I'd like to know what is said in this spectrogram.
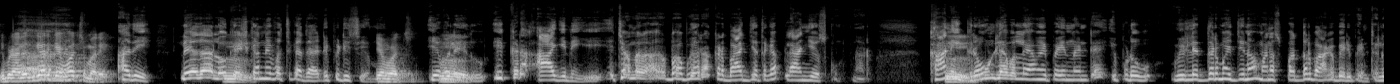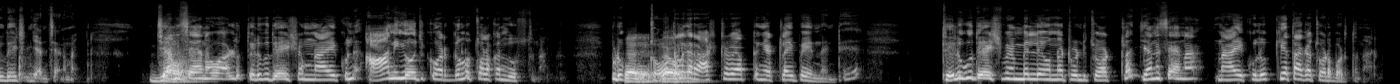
ఇప్పుడు అనిత్ గారికి ఇవ్వచ్చు మరి అది లేదా లోకేష్ కన్నా ఇవ్వచ్చు కదా డిప్యూటీ సీఎం ఇవ్వలేదు. ఇక్కడ ఆగినాయి. చంద్రబాబు గారు అక్కడ బాధ్యతగా ప్లాన్ చేసుకుంటున్నారు. కానీ. గ్రౌండ్ లెవెల్లో ఏమైపోయిందంటే ఇప్పుడు వీళ్ళిద్దరి మధ్యన మన స్పర్ధలు బాగా పెరిగిపోయింది తెలుగుదేశం జనసేన మధ్య జనసేన వాళ్ళు తెలుగుదేశం నాయకుల్ని ఆ నియోజకవర్గంలో చులకన చూస్తున్నారు. ఇప్పుడు టోటల్గా. రాష్ట్ర వ్యాప్తంగా ఎట్లయిపోయిందంటే తెలుగుదేశం ఎమ్మెల్యే ఉన్నటువంటి చోట్ల జనసేన నాయకులు కీతాగా చూడబడుతున్నారు.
